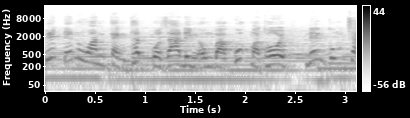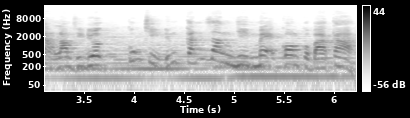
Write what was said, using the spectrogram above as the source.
biết đến hoàn cảnh thật của gia đình ông bà Quốc mà thôi nên cũng chả làm gì được, cũng chỉ đứng cắn răng nhìn mẹ con của bà cả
